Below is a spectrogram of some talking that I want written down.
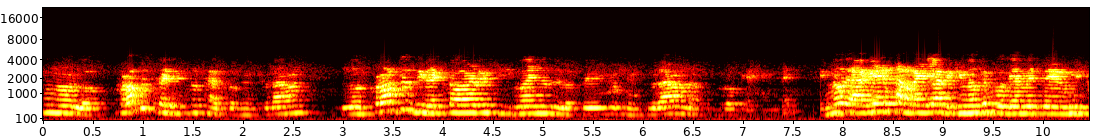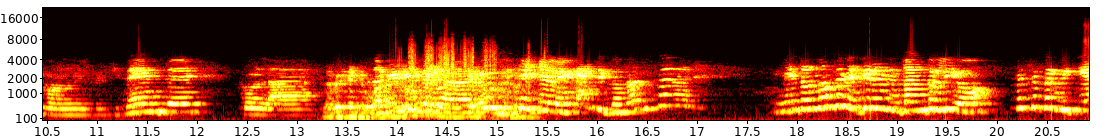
Uno, los propios periodistas se autocensuraban, los propios directores y dueños de los periódicos censuraron a su propia gente. No, había esa regla de que no se podía meter ni con el presidente, con la, la Virgen de Guadalupe, y el ejército, ¿no? mientras no se metieran en tanto lío, pues se permitía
